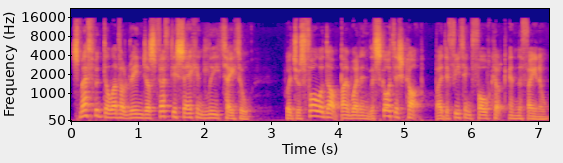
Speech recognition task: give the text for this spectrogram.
Smith would deliver Rangers' 52nd league title which was followed up by winning the Scottish Cup by defeating Falkirk in the final.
